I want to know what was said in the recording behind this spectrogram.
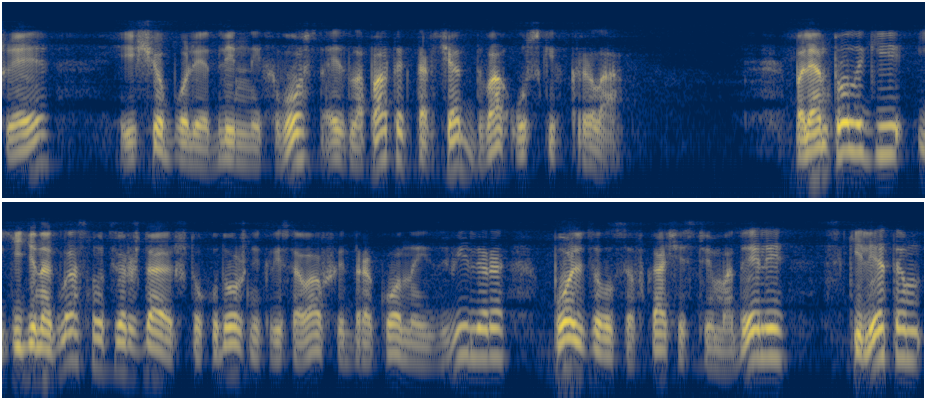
шея, еще более длинный хвост, а из лопаток торчат два узких крыла. Палеонтологи единогласно утверждают, что художник, рисовавший дракона из Виллера, пользовался в качестве модели скелетом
